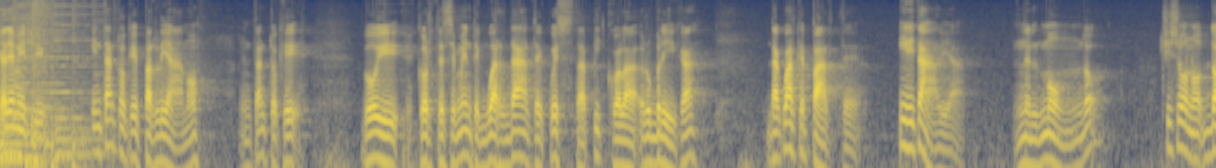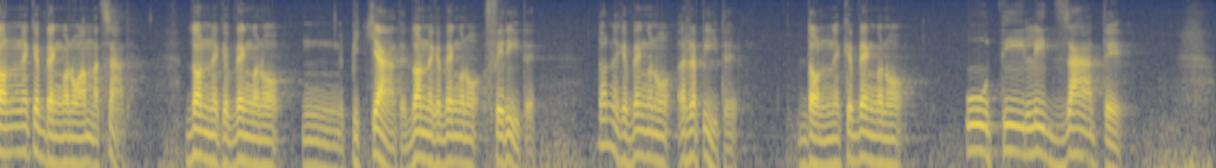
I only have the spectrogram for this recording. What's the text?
Cari amici, intanto che parliamo, intanto che voi cortesemente guardate questa piccola rubrica, da qualche parte in Italia, nel mondo, ci sono donne che vengono ammazzate, donne che vengono mh, picchiate, donne che vengono ferite, donne che vengono rapite, donne che vengono utilizzate.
